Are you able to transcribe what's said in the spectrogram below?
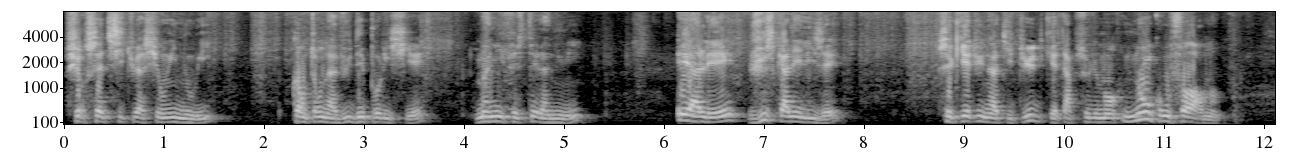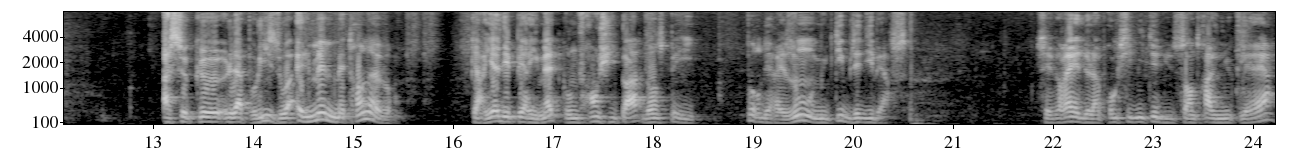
sur cette situation inouïe quand on a vu des policiers manifester la nuit et aller jusqu'à l'Élysée, ce qui est une attitude qui est absolument non conforme à ce que la police doit elle-même mettre en œuvre. Car il y a des périmètres qu'on ne franchit pas dans ce pays, pour des raisons multiples et diverses. C'est vrai de la proximité d'une centrale nucléaire,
